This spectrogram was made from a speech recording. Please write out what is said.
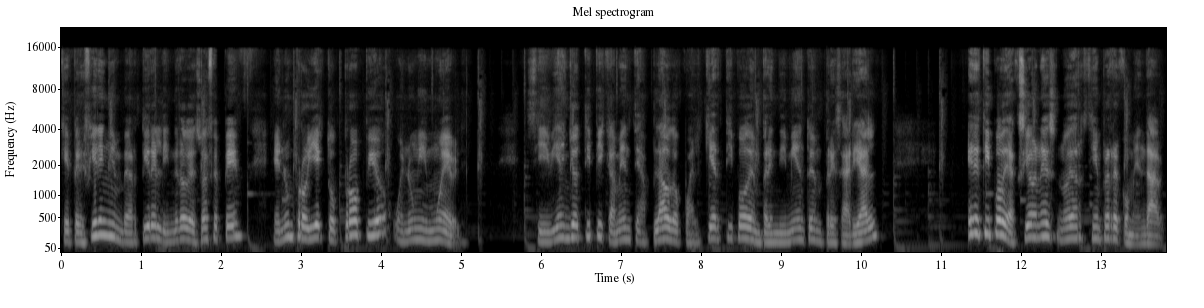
que prefieren invertir el dinero de su FP en un proyecto propio o en un inmueble, si bien yo típicamente aplaudo cualquier tipo de emprendimiento empresarial, este tipo de acciones no es siempre recomendable.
